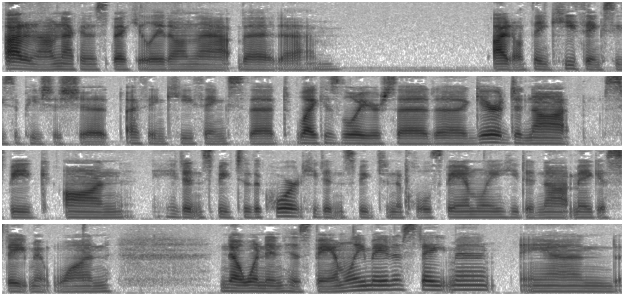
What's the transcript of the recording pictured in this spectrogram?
I don't know. I'm not going to speculate on that, but um, I don't think he thinks he's a piece of shit. I think he thinks that, like his lawyer said, uh, Garrett did not speak on, he didn't speak to the court, he didn't speak to Nicole's family, he did not make a statement. One, no one in his family made a statement, and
